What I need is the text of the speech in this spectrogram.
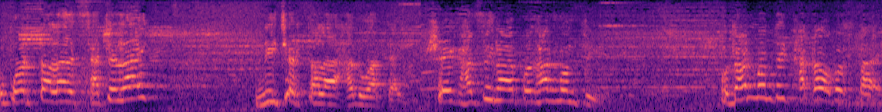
উপর তলায় স্যাটেলাইট, নিচের তলায় হালুয়া টাইপ। শেখ হাসিনা প্রধানমন্ত্রী। প্রধানমন্ত্রী থাকা অবস্থায়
